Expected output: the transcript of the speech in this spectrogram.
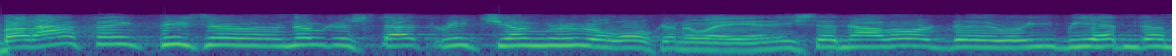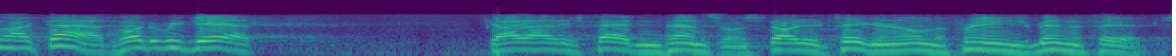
But I think Peter noticed that rich young ruler walking away, and he said, Now, Lord, uh, we, we haven't done like that. What do we get? Got out his pad and pencil and started figuring on the fringe benefits.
